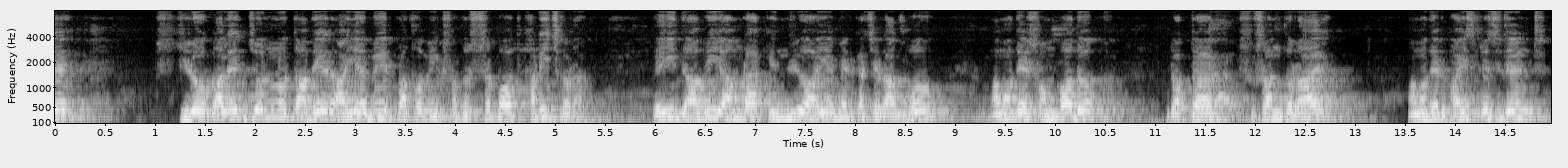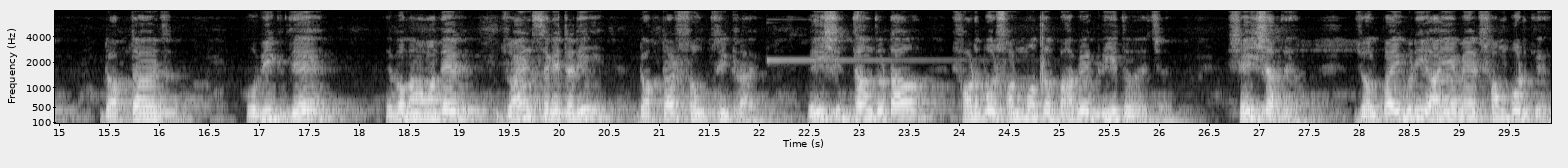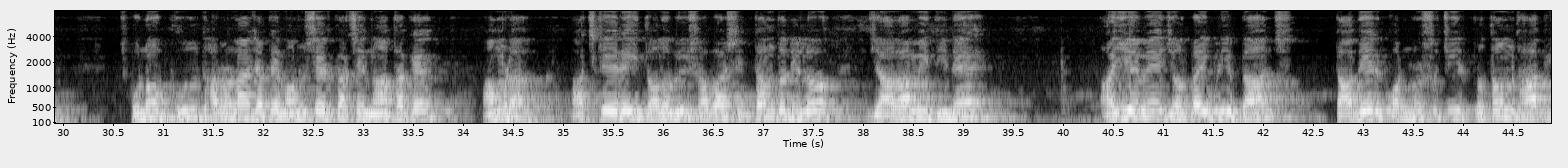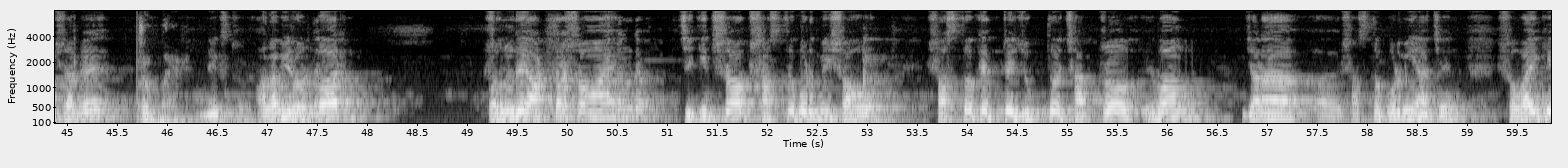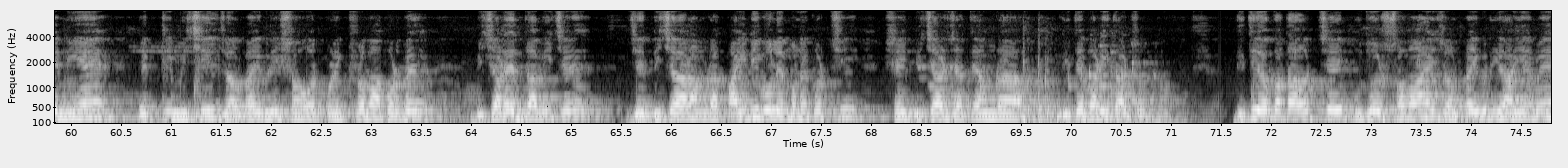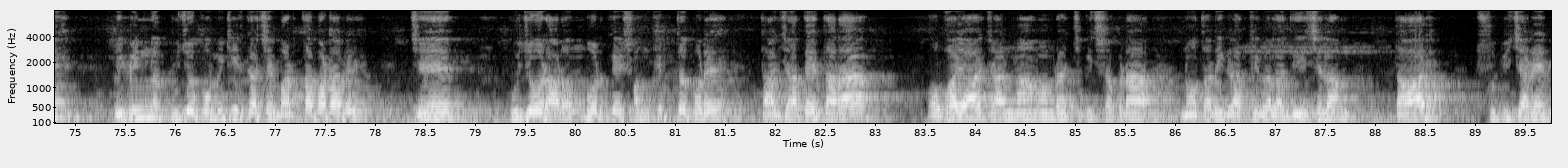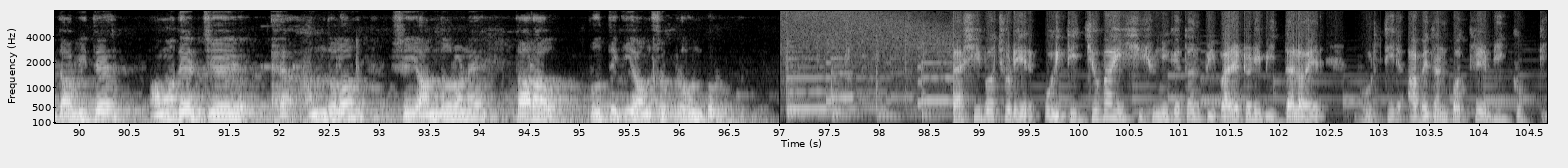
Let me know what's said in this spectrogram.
চিরকালের জন্য তাদের আইএমের প্রাথমিক সদস্যপদ খারিজ করা। এই দাবি আমরা কেন্দ্রীয় আইএমের কাছে রাখব। আমাদের সম্পাদক ডক্টর সুশান্ত রায়, আমাদের vice president doctor Abhik De এবং আমাদের joint secretary doctor Soutrik Roy. এই সিদ্ধান্তটাও সর্বসম্মতভাবে গৃহীত হয়েছে। সেই সাথে জলপাইগুড়ি আইএমের সম্পর্কে কোনো ভুল ধারণা যাতে মানুষের কাছে না থাকে, আমরা আজকের এই তলবি সভা সিদ্ধান্ত নিল যে আগামী দিনে আইএমএ জলপাইগুড়ি ব্রাঞ্চ তাদের কর্মসূচির প্রথম ধাপ হিসাবে রোববার নেক্সট আগামী রোববার সন্ধে আটটার সময় চিকিৎসক স্বাস্থ্যকর্মী সহ স্বাস্থ্যক্ষেত্রে যুক্ত ছাত্র এবং যারা স্বাস্থ্যকর্মী আছেন সবাইকে নিয়ে একটি মিছিল জলপাইগুড়ি শহর পরিক্রমা করবে। বিচারের দাবি চেয়ে যে বিচার আমরা পাইনি বলে মনে করছি সেই বিচার যাতে আমরা দিতে পারি তার জন্য। দ্বিতীয় কথা হচ্ছে পুজোর সময় জলপাইগুড়ি আইএমএ বিভিন্ন পুজো কমিটির কাছে বার্তা পাঠাবে যে পুজোর আড়ম্বরকে সংক্ষিপ্ত করে তা যাতে তারা অভয়া যার নাম আমরা চিকিৎসকরা ন তারিখ রাত্রিবেলা দিয়েছিলাম তার সুবিচারের দাবিতে আমাদের যে হ্যাঁ, আন্দোলন সেই আন্দোলনে তারাও প্রতীকী অংশগ্রহণ করুক। বিরাশি বছরের ঐতিহ্যবাহী শিশুনিকেতন প্রিপারেটরি বিদ্যালয়ের ভর্তির আবেদনপত্রের বিজ্ঞপ্তি।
